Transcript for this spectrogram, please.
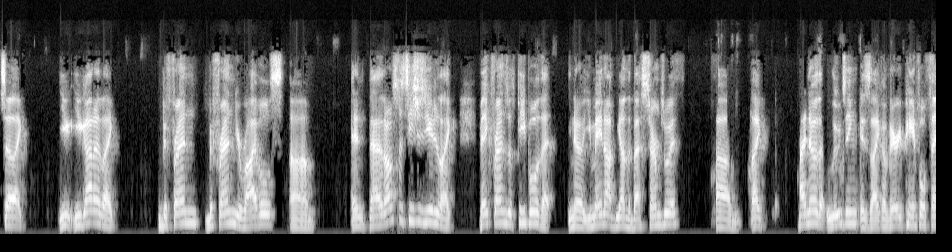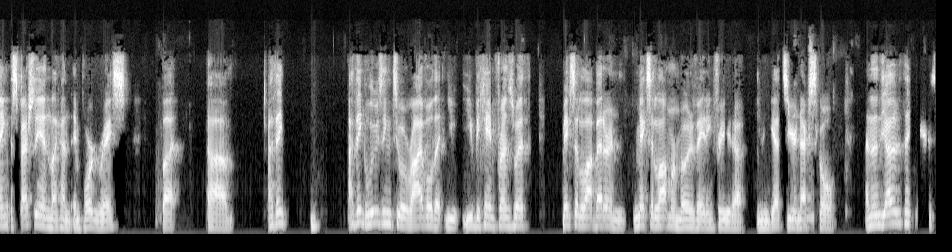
So like you you gotta like befriend befriend your rivals, um, and that also teaches you to like make friends with people that you know you may not be on the best terms with um, like I know that losing is like a very painful thing, especially in like an important race. But um, I think I think losing to a rival that you you became friends with makes it a lot better and makes it a lot more motivating for you to get to your next goal. And then the other thing is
